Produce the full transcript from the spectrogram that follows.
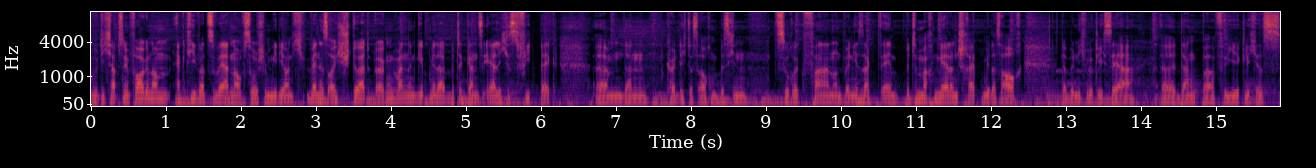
gut, ich habe es mir vorgenommen, aktiver zu werden auf Social Media. Und ich, wenn es euch stört irgendwann, dann gebt mir da bitte ganz ehrliches Feedback. Ähm, dann könnte ich das auch ein bisschen zurückfahren. Und wenn ihr sagt, ey, bitte mach mehr, dann schreibt mir das auch. Da bin ich wirklich sehr äh, dankbar für jegliches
